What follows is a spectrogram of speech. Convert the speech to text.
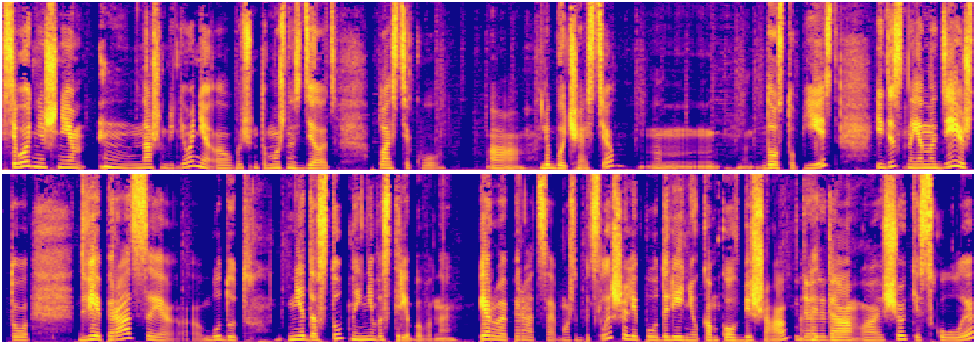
Сегодняшнее в нашем регионе, э, в общем-то, можно сделать пластику а, любой части. Доступ есть. Единственное, я надеюсь, что две операции э, будут недоступны и не востребованы. Первая операция, может быть, слышали по удалению комков биша. Да-да-да. это а, щеки, скулы.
